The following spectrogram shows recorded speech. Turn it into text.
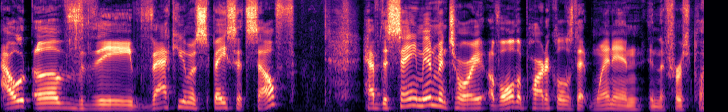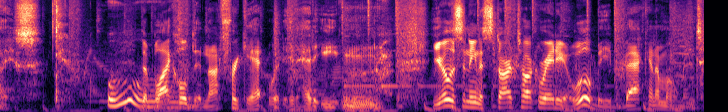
out of the vacuum of space itself have the same inventory of all the particles that went in in the first place. Ooh. The black hole did not forget what it had eaten. You're listening to Star Talk Radio. We'll be back in a moment.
